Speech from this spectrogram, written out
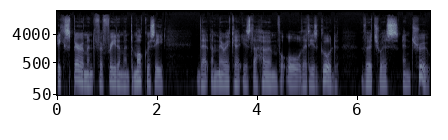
experiment for freedom and democracy, that America is the home for all that is good, virtuous, and true.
